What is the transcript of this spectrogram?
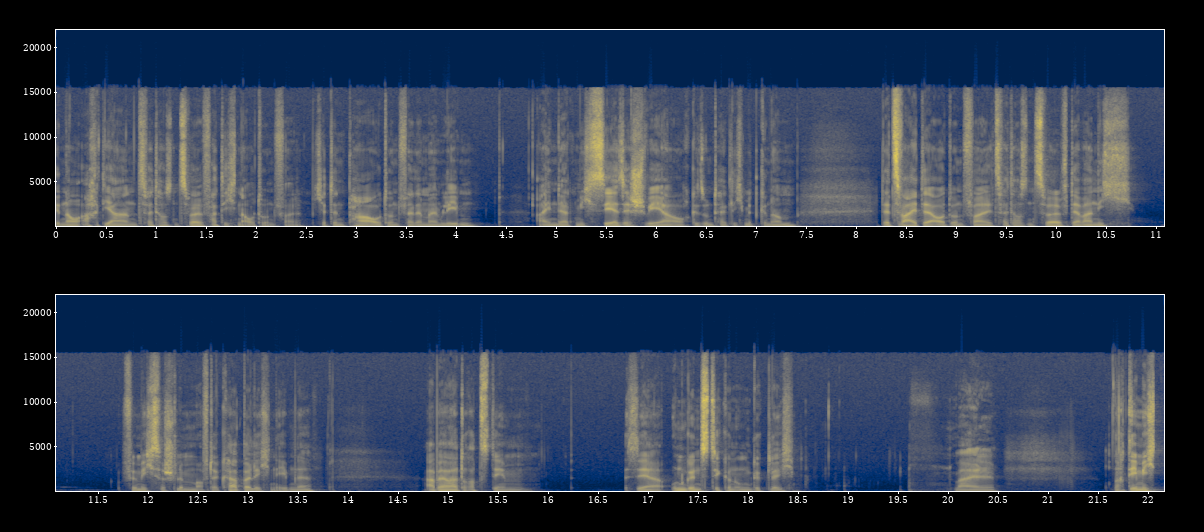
genau acht Jahren, 2012, hatte ich einen Autounfall. Ich hatte ein paar Autounfälle in meinem Leben. Einen, der hat mich sehr, sehr schwer auch gesundheitlich mitgenommen. Der zweite Autounfall, 2012, der war nicht für mich so schlimm auf der körperlichen Ebene, aber er war trotzdem sehr ungünstig und unglücklich, weil nachdem ich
